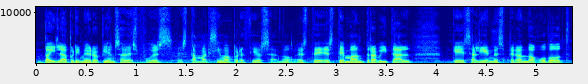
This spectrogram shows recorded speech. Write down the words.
baila primero, piensa después, esta máxima preciosa, ¿no? Este, este mantra vital que salían esperando a Godot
